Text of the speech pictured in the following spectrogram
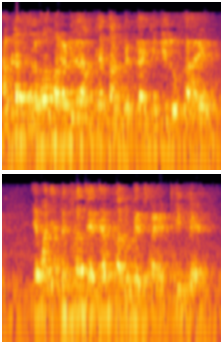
आपल्या सर्व मराठी आमच्या तालुक्यातल्या किती लोक आहेत हे माझ्या मित्राचे आहेत, ह्याच तालुक्याचे आहेत ठीक आहे.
